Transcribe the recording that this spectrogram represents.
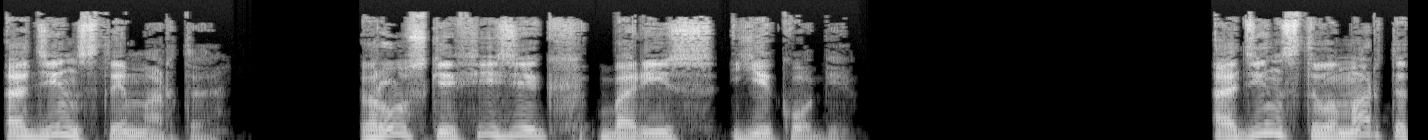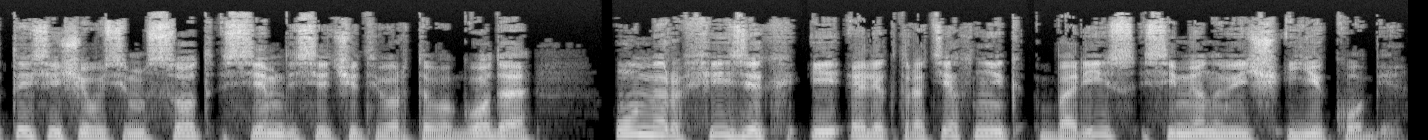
11 марта. Русский физик Борис Якоби. 11 марта 1874 года умер физик и электротехник Борис Семенович Якоби.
